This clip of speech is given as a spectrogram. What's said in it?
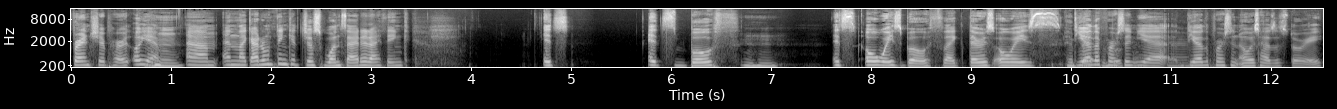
friendship hurt. Oh yeah. Mhm. um and like i don't think it's just one-sided i think it's it's both Mm-hmm. it's always both like there's always A the other person yeah, yeah. the other person always has a story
